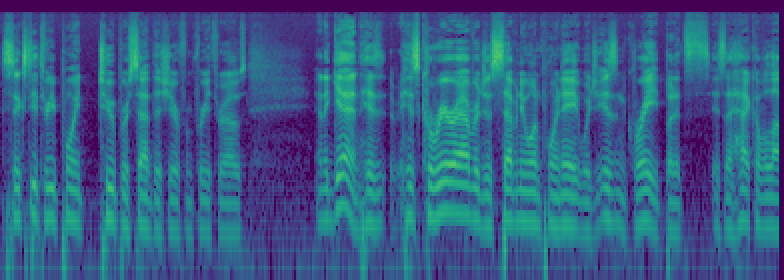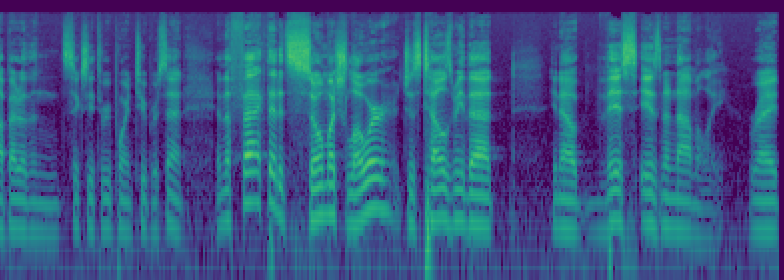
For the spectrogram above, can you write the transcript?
sixty three point two percent this year from free throws. And again, his his career average is 71.8, which isn't great, but it's it's a heck of a lot better than 63.2%. And the fact that it's so much lower just tells me that, you know, this is an anomaly, right?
